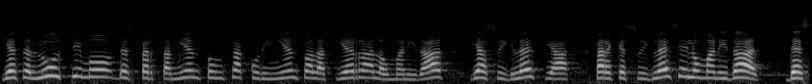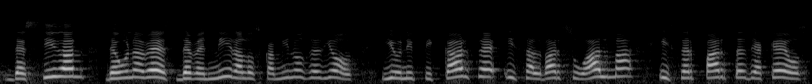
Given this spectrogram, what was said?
Y es el último despertamiento, un sacudimiento a la tierra, a la humanidad y a su iglesia, para que su iglesia y la humanidad decidan de una vez de venir a los caminos de Dios y unificarse y salvar su alma y ser parte de aquellos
